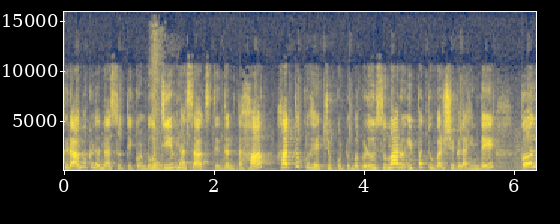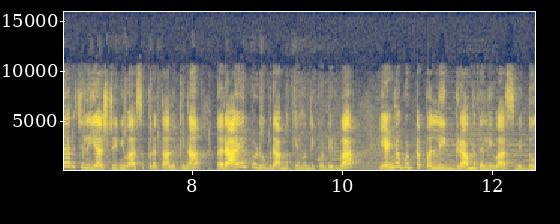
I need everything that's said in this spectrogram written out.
ಗ್ರಾಮಗಳನ್ನು ಸುತ್ತಿಕೊಂಡು ಜೀವನ ಸಾಗಿಸುತ್ತಿದ್ದಂತಹ ಹತ್ತಕ್ಕೂ ಹೆಚ್ಚು ಕುಟುಂಬಗಳು ಸುಮಾರು ಇಪ್ಪತ್ತು ವರ್ಷಗಳ ಹಿಂದೆ ಕೋಲಾರ ಜಿಲ್ಲೆಯ ಶ್ರೀನಿವಾಸಪುರ ತಾಲೂಕಿನ ರಾಯಲ್ಪಡು ಗ್ರಾಮಕ್ಕೆ ಹೊಂದಿಕೊಂಡಿರುವ ಎಂಡಗುಂಟಪಲ್ಲಿ ಗ್ರಾಮದಲ್ಲಿ ವಾಸವಿದ್ದು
